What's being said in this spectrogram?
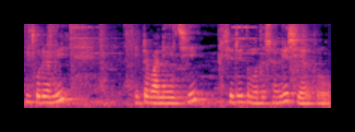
কী করে আমি এটা বানিয়েছি সেটাই তোমাদের সঙ্গে শেয়ার করব।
